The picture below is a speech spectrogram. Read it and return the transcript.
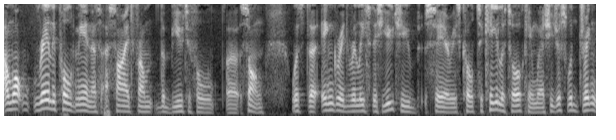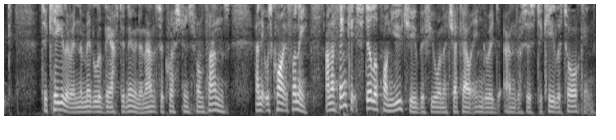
and what really pulled me in, aside from the beautiful uh, song, was that Ingrid released this YouTube series called Tequila Talking, where she just would drink tequila in the middle of the afternoon and answer questions from fans. And it was quite funny. And I think it's still up on YouTube if you want to check out Ingrid Andress's Tequila Talking.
